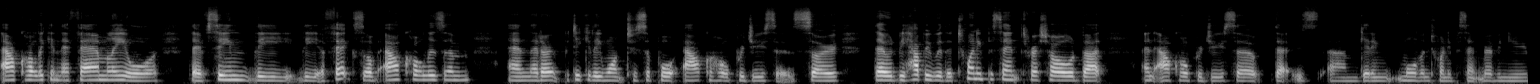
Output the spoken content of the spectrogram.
alcoholic in their family or they've seen the the effects of alcoholism and they don't particularly want to support alcohol producers so they would be happy with a 20% threshold but an alcohol producer that is um, getting more than 20% revenue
